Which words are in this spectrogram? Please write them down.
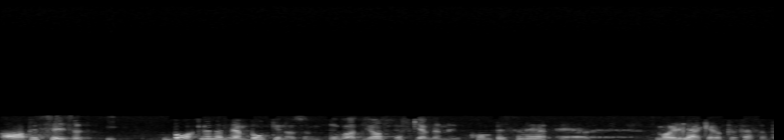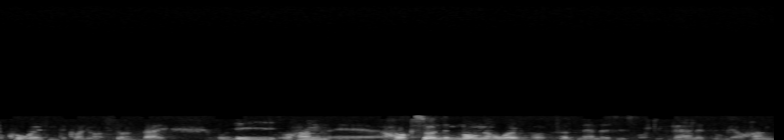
Ja, precis. Bakgrunden till den boken då, så, det var att jag, jag skrev den med en kompis som är, eh, som var läkare och professor på KI som heter Carl-Johan Stundberg. Och vi, och han eh, har också under många år följt med medicinsk forskning väldigt noga. Och han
